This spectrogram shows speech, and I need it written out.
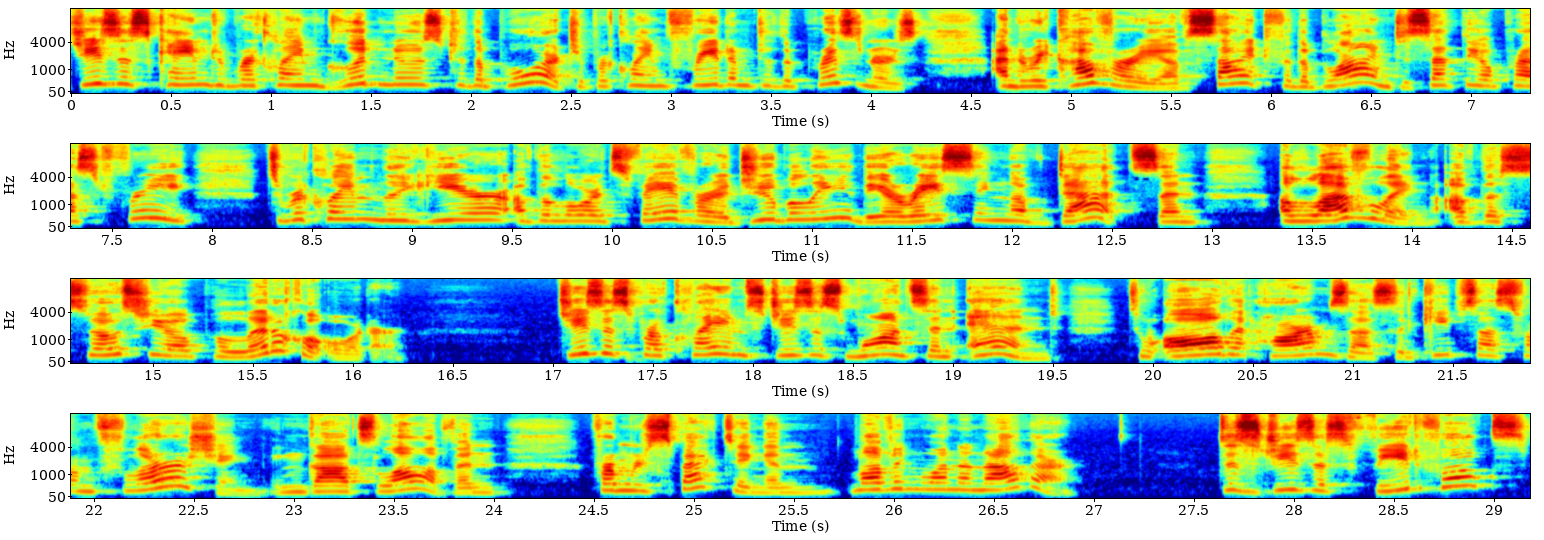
Jesus came to proclaim good news to the poor, to proclaim freedom to the prisoners, and recovery of sight for the blind, to set the oppressed free, to proclaim the year of the Lord's favor, a jubilee, the erasing of debts, and a leveling of the socio political order. Jesus proclaims Jesus wants an end to all that harms us and keeps us from flourishing in God's love and from respecting and loving one another. Does Jesus feed folks?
